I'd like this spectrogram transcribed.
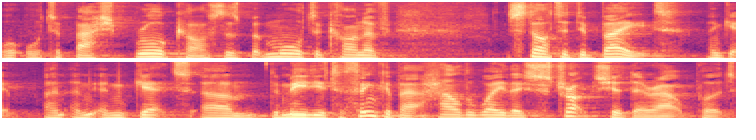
or, or to bash broadcasters, but more to kind of start a debate and get, and, and, and get um, the media to think about how the way they structured their output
